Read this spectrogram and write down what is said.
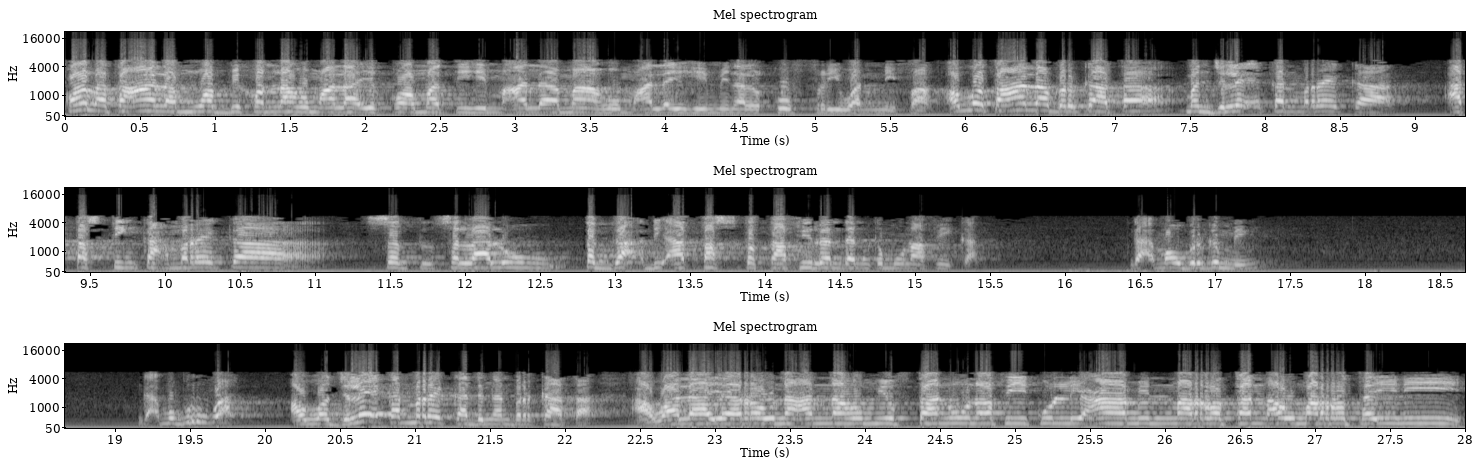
Qala ta'ala muwabbiqan lahum ala iqamatihim ala ma hum alaihi minal kufri wan nifaq. Allah taala berkata menjelekkan mereka atas tingkah mereka selalu tegak di atas kekafiran dan kemunafikan. Enggak mau bergeming. Enggak mau berubah. Allah jelekkan mereka dengan berkata, "Awala yarawna annahum yuftanuna fi kulli amin marratan aw marrataini?"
